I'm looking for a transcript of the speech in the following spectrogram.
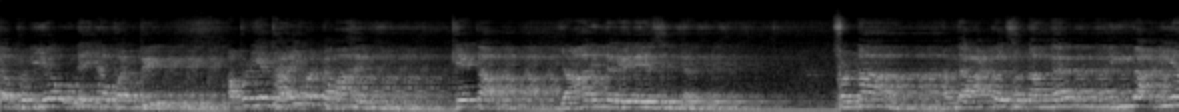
வீடு அப்படியே உடைக்கப்பட்டு அப்படியே தரைமட்டமாக கேட்டா யார் இந்த வேலையை செஞ்சது சொன்னா அந்த ஆட்கள் சொன்னாங்க இந்த அநியாய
